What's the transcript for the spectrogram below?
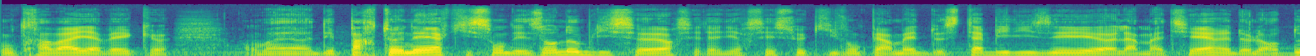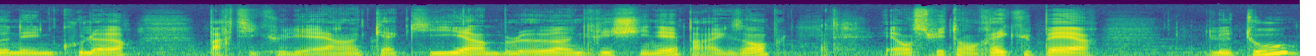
on travaille avec euh, des partenaires qui sont des ennoblisseurs, c'est-à-dire c'est ceux qui vont permettre de stabiliser euh, la matière et de leur donner une couleur particulière, un kaki, un bleu, un gris chiné par exemple. Et ensuite on récupère le tout,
